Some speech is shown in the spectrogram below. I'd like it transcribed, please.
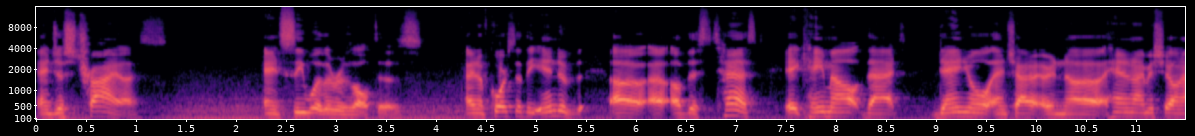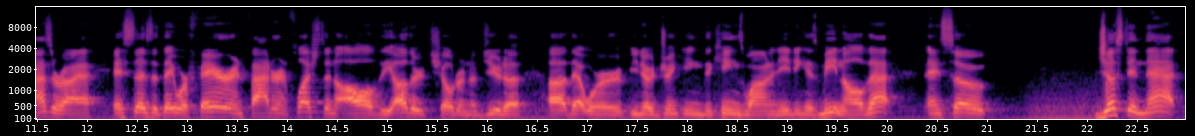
and just try us and see what the result is. And of course, at the end of, uh, of this test, it came out that Daniel and, and uh, Hananiah, Mishael, and Azariah, it says that they were fairer and fatter in flesh than all of the other children of Judah uh, that were, you know, drinking the king's wine and eating his meat and all of that. And so, just in that,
